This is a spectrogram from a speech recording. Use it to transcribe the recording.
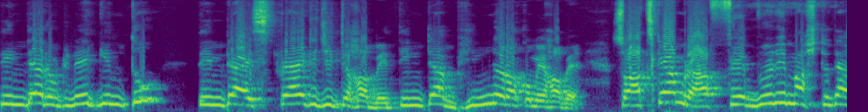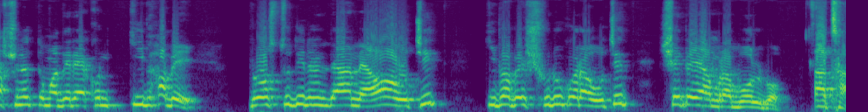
তিনটা রুটিনে কিন্তু তিনটা স্ট্র্যাটেজিতে হবে। তিনটা ভিন্ন রকমের হবে। সো আজকে আমরা ফেব্রুয়ারি মাসটাতে আসলে তোমাদের এখন কীভাবে প্রস্তুতি নেওয়া উচিত, কীভাবে শুরু করা উচিত সেটাই আমরা বলব। আচ্ছা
